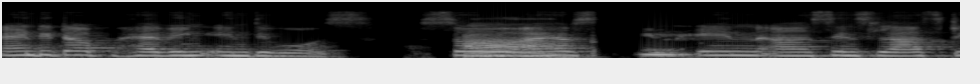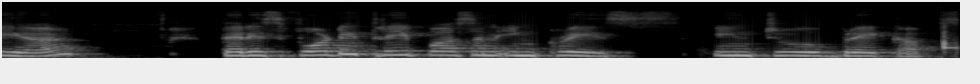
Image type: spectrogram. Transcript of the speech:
ended up having in divorce so ah. i have seen in uh, since last year there is 43% increase into breakups.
